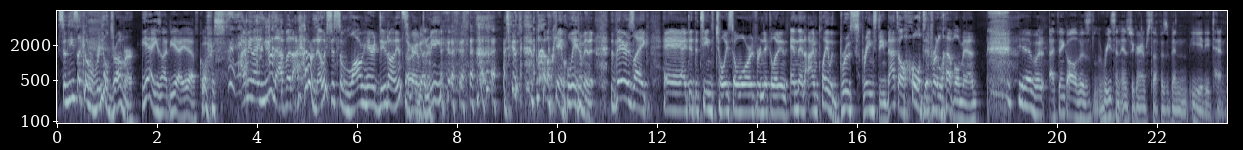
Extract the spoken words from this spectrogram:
So he's like a real drummer. Yeah, he's not. Yeah, yeah, of course. I mean, I knew that, but I, I don't know. It's just some long haired dude on Instagram Sorry, to me. dude, but okay, wait a minute. There's like, hey, I did the Teen Choice Award for Nickelodeon, and then I'm playing with Bruce Springsteen. That's a whole different level, man. yeah, but I think all of his recent Instagram stuff has been E EAD 10.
